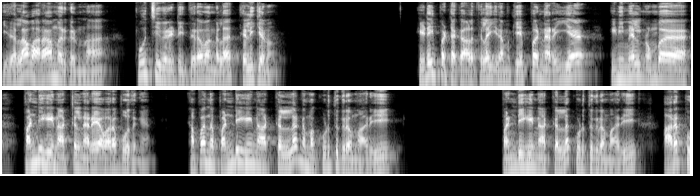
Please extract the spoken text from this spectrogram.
இதெல்லாம் வராமல் இருக்கணும்னா பூச்சி விரட்டி திரவங்களை தெளிக்கணும். இடைப்பட்ட காலத்தில் நமக்கு எப்போ நிறைய இனிமேல் ரொம்ப பண்டிகை நாட்கள் நிறையா வரப்போகுதுங்க. அப்போ அந்த பண்டிகை நாட்களில் நம்ம கொடுத்துக்கிற மாதிரி பண்டிகை நாட்களில் கொடுத்துக்கிற மாதிரி அரப்பு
